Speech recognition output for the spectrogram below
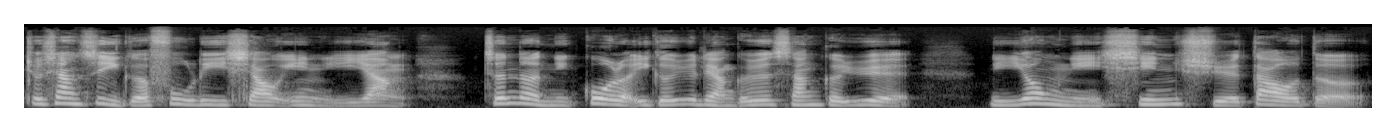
就像是一个复利效应一样，真的，你过了一个月、两个月、三个月，你用你新学到的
